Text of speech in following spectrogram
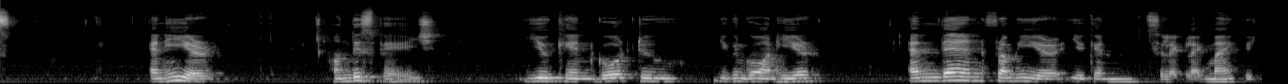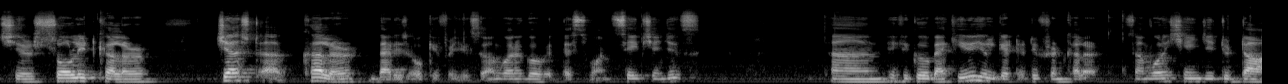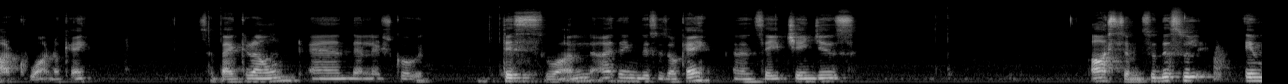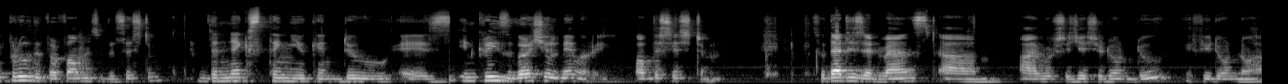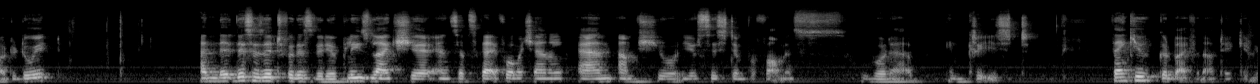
and here on this page you can go to you can go on here and then from here you can select like my picture solid color just a color that is okay for you. So I'm gonna go with this one save changes. And if you go back here you'll get a different color. So I'm going to change it to dark one okay? So background and then let's go with this one. I think this is okay. And then save changes. Awesome. So this will improve the performance of the system the next thing you can do is increase virtual memory of the system. So that is advanced. Um, I would suggest you don't do if you don't know how to do it. And th this is it for this video. Please like share and subscribe for my channel and I'm sure your system performance would have increased. Thank you. Goodbye for now. Take care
